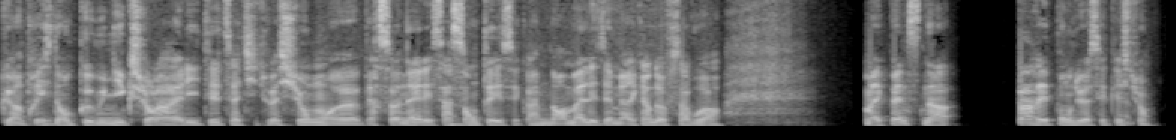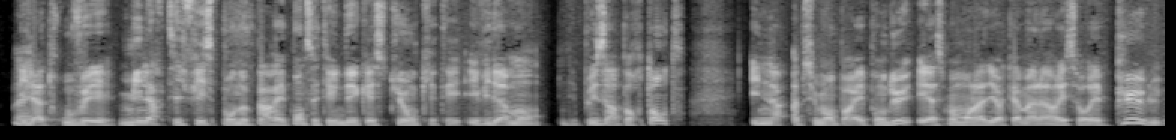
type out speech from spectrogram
qu'un président communique sur la réalité de sa situation euh, personnelle et sa santé? C'est quand même normal, les Américains doivent savoir. Mike Pence n'a pas répondu à cette question. Il a trouvé mille artifices pour ne pas répondre. C'était une des questions qui était évidemment les plus importantes. Il n'a absolument pas répondu. Et à ce moment-là, d'ailleurs, Kamala Harris aurait pu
